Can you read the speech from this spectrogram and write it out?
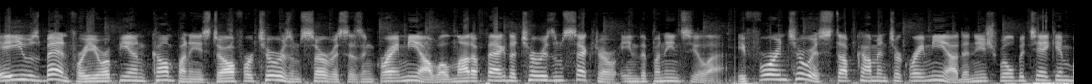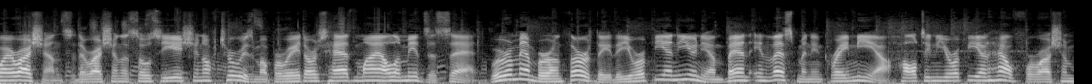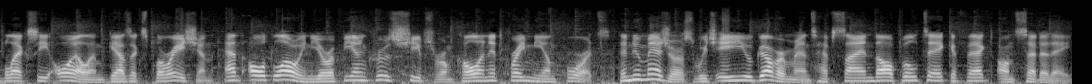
EU's ban for European companies to offer tourism services in Crimea will not affect the tourism sector in the peninsula. If foreign tourists stop coming to Crimea, the niche will be taken by Russians, the Russian Association of Tourism Operators head Maya Lomidze said. We remember on Thursday the European Union banned investment in Crimea, halting European help for Russian Black Sea oil and gas exploration, and outlawing European cruise ships from calling at Crimean ports. The new measures which EU governments have signed up will take effect on Saturday.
